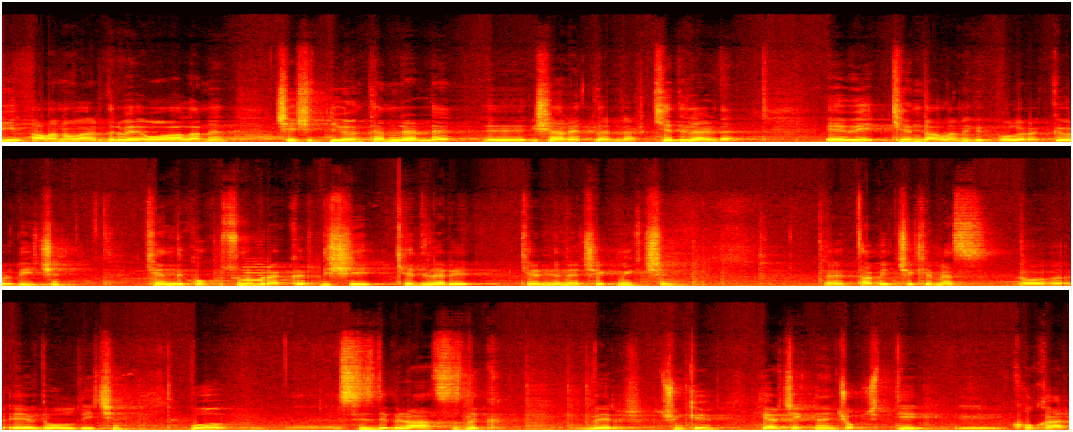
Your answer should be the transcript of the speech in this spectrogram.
bir alanı vardır ve o alanı çeşitli yöntemlerle e, işaretlerler. Kediler de evi kendi alanı olarak gördüğü için kendi kokusunu bırakır. Dişi kedileri kendine çekmek için e, tabii çekemez o, evde olduğu için. Bu e, sizde bir rahatsızlık verir. Çünkü gerçekten çok ciddi e, kokar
